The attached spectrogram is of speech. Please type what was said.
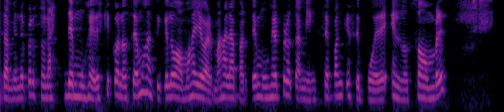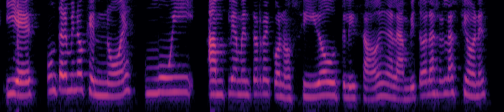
también de personas, de mujeres que conocemos, así que lo vamos a llevar más a la parte de mujer, pero también sepan que se puede en los hombres. Y es un término que no es muy ampliamente reconocido o utilizado en el ámbito de las relaciones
